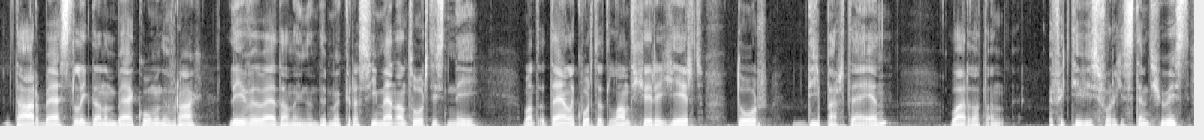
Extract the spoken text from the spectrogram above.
daarbij stel ik dan een bijkomende vraag, leven wij dan in een democratie? Mijn antwoord is nee. Want uiteindelijk wordt het land geregeerd door die partijen, waar dat dan effectief is voor gestemd geweest.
